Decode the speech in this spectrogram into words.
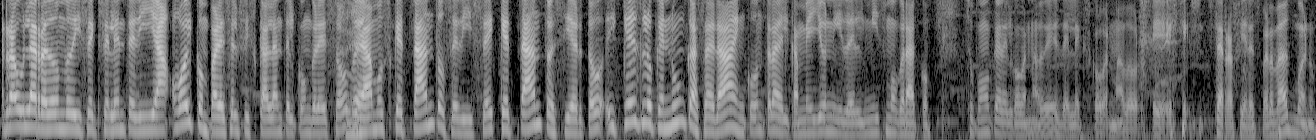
Raúl Arredondo dice, excelente día. Hoy comparece el fiscal ante el Congreso. Sí. Veamos qué tanto se dice, qué tanto es cierto y qué es lo que nunca se hará en contra del camello ni del mismo Graco. Supongo que del gobernador y del exgobernador eh, te refieres, ¿verdad? Bueno,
